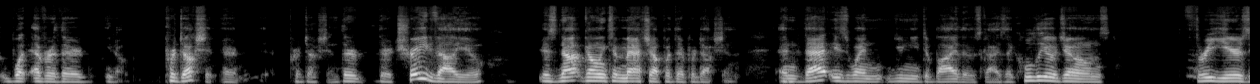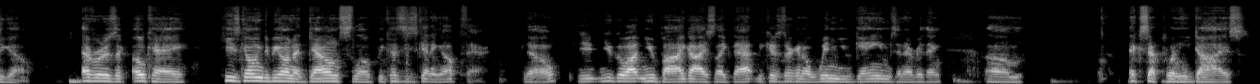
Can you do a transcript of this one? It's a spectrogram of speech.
whatever their, you know, production or production, their their trade value is not going to match up with their production. And that is when you need to buy those guys. Like Julio Jones three years ago, everyone was like, okay, he's going to be on a downslope because he's getting up there. No, you, you go out and you buy guys like that because they're going to win you games and everything. Um, except when he dies,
